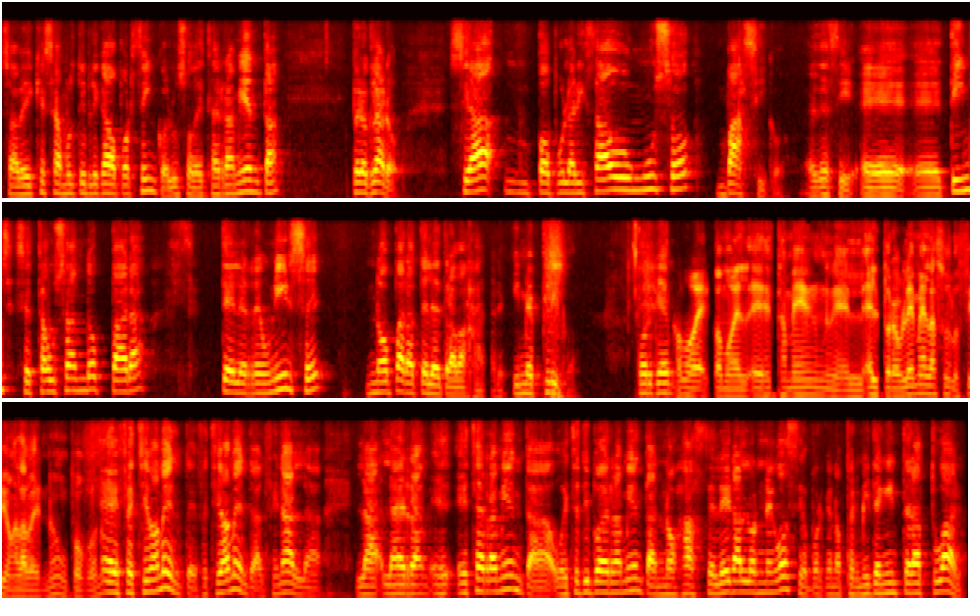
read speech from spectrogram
sabéis que se ha multiplicado por 5 el uso de esta herramienta, pero claro, se ha popularizado un uso básico, es decir, eh, eh, Teams se está usando para telereunirse, no para teletrabajar. Y me explico. Porque, como, como es también el, problema y la solución a la vez, ¿no? Un poco, ¿no? Efectivamente, efectivamente. Al final, la, e, esta herramienta o este tipo de herramientas nos aceleran los negocios porque nos permiten interactuar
